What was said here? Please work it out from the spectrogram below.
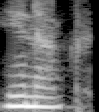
Jinak.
